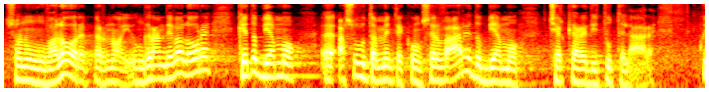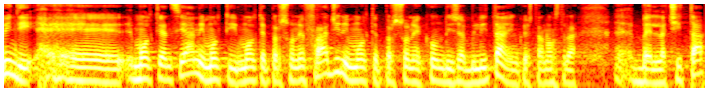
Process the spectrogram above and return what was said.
sono un valore per noi, un grande valore che dobbiamo eh, assolutamente conservare, dobbiamo cercare di tutelare. Quindi eh, molti anziani, molti, molte persone fragili, molte persone con disabilità in questa nostra eh, bella città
